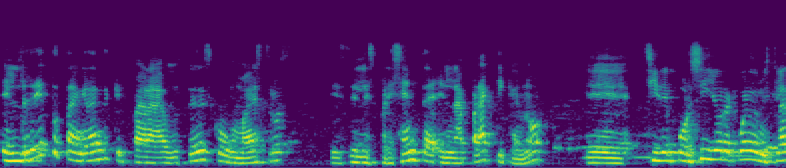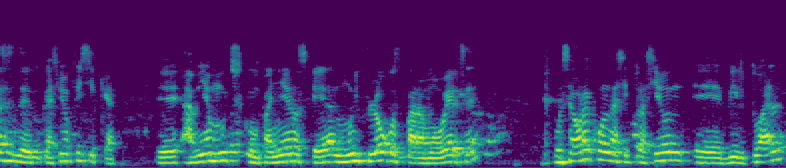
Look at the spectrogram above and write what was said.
el reto tan grande que para ustedes como maestros se este, les presenta en la práctica, ¿no? Eh, si de por sí yo recuerdo mis clases de educación física, eh, había muchos compañeros que eran muy flojos para moverse, pues ahora con la situación eh, virtual,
